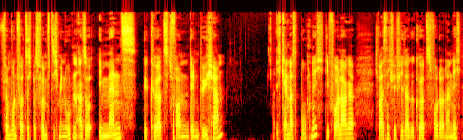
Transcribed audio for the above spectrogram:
45 bis 50 Minuten, also immens gekürzt von den Büchern. Ich kenne das Buch nicht, die Vorlage. Ich weiß nicht, wie viel da gekürzt wurde oder nicht.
